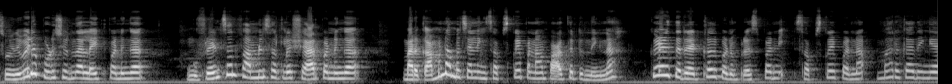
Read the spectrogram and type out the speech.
ஸோ இந்த வீடியோ பிடிச்சிருந்தா லைக் பண்ணுங்கள் உங்கள் ஃப்ரெண்ட்ஸ் அண்ட் ஃபேமிலி சர்க்கிளில் ஷேர் பண்ணுங்கள் மறக்காமல் நம்ம சேனல் நீங்கள் சப்ஸ்கிரைப் பண்ணாமல் பார்த்துட்டு இருந்தீங்கன்னா கீழே ரெட் கலர் பண்ண ப்ரெஸ் பண்ணி சப்ஸ்கிரைப் பண்ணால் மறக்காதீங்க.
